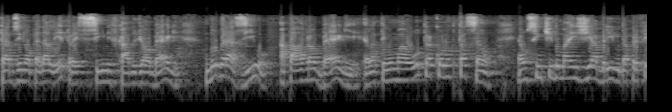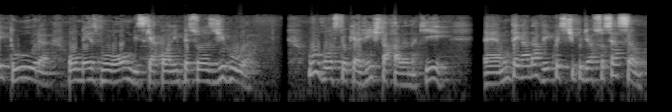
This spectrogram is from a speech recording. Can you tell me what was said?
traduzindo ao pé da letra esse significado de albergue, no Brasil a palavra albergue ela tem uma outra conotação. É um sentido mais de abrigo da prefeitura ou mesmo ONGs que acolhem pessoas de rua. O hostel que a gente está falando aqui é, não tem nada a ver com esse tipo de associação.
